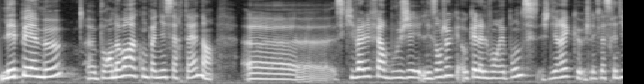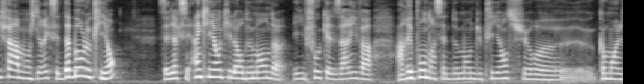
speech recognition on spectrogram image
Les PME, pour en avoir accompagné certaines, euh, ce qui va les faire bouger, les enjeux auxquels elles vont répondre, je dirais que je les classerais différemment. Je dirais que c'est d'abord le client, c'est-à-dire que c'est un client qui leur demande et il faut qu'elles arrivent à, répondre à cette demande du client sur euh, comment, elles,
